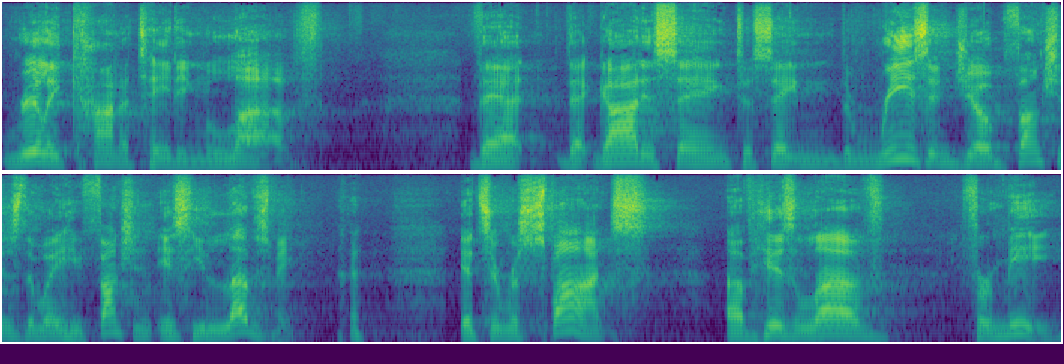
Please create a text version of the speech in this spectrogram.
really connotating love. That, that God is saying to Satan, the reason Job functions the way he functions is he loves me. it's a response of his love for me.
